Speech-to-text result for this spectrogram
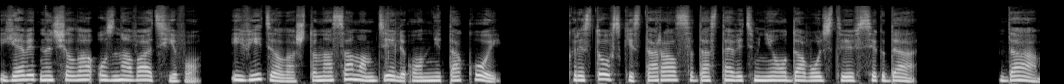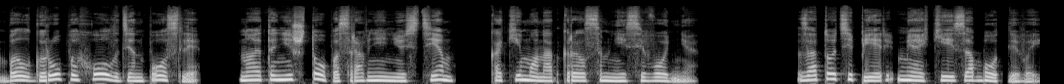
Я ведь начала узнавать его и видела, что на самом деле он не такой. Крестовский старался доставить мне удовольствие всегда. Да, был груб и холоден после, но это ничто по сравнению с тем, каким он открылся мне сегодня зато теперь мягкий и заботливый.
